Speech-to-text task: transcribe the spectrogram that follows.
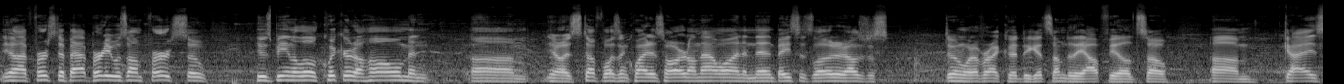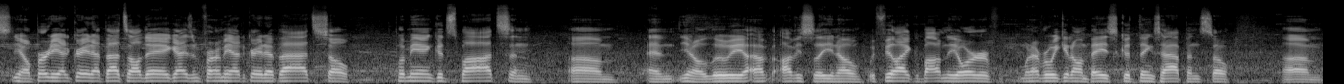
you know, at first at bat, Berti was on first, so he was being a little quicker to home, and um, you know his stuff wasn't quite as hard on that one. And then bases loaded, I was just doing whatever I could to get some to the outfield. So. Um, guys, you know, Berti had great at bats all day. Guys in front of me had great at bats, so put me in good spots and. Um, and you know, Louis, obviously, you know, we feel like bottom of the order. Whenever we get on base, good things happen. So, um,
